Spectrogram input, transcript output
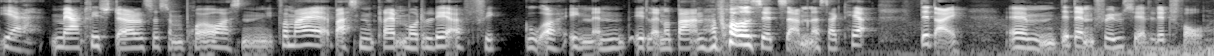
ja, mærkelig størrelse, som prøver sådan, for mig er bare sådan en grim modulær figur, en eller anden, et eller andet barn har prøvet at sætte sammen og sagt, her, det er dig. Øhm, det er den følelse, jeg lidt får.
